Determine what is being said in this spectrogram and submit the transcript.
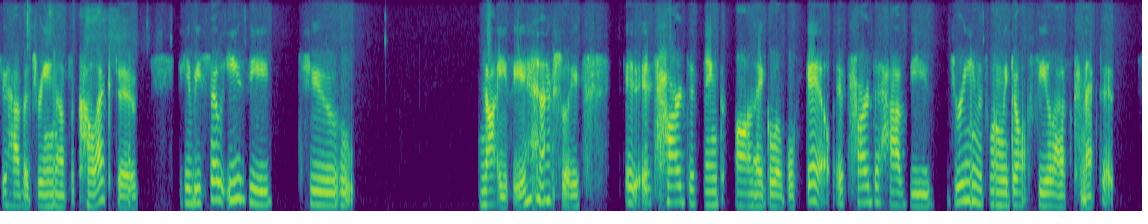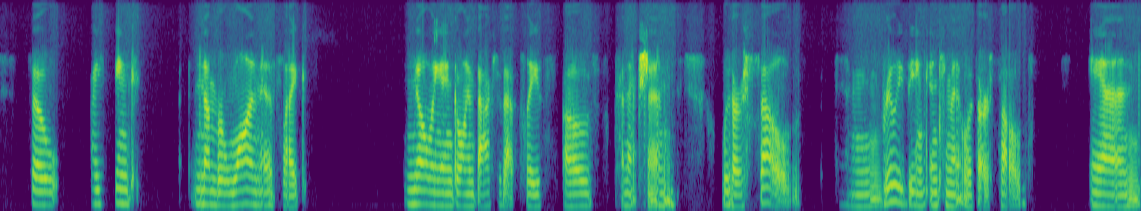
to have a dream as a collective, it can be so easy to not easy, actually. It, it's hard to think on a global scale. It's hard to have these dreams when we don't feel as connected. So I think number one is like knowing and going back to that place of connection with ourselves and really being intimate with ourselves and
